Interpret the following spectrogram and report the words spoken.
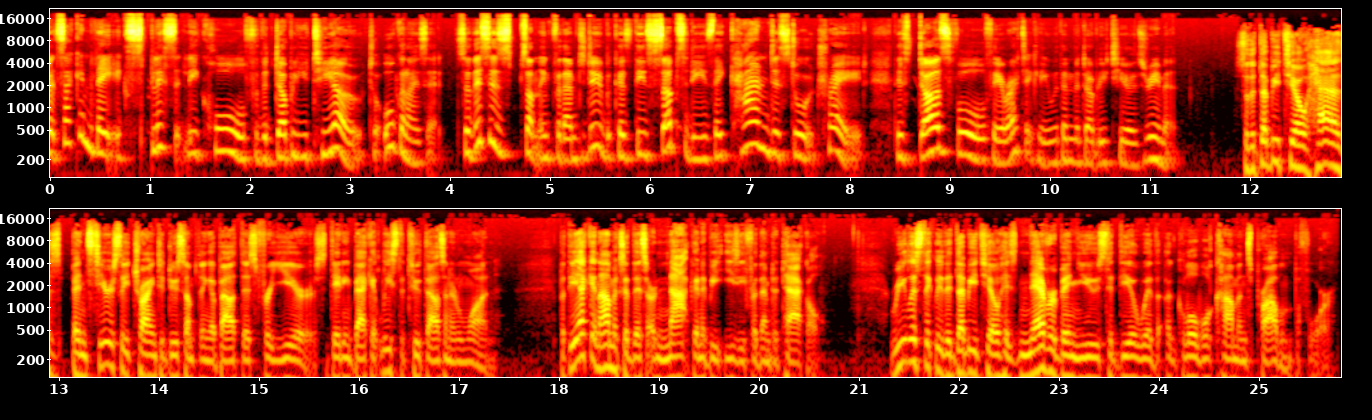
But second, they explicitly call for the WTO to organize it. So, this is something for them to do because these subsidies, they can distort trade. This does fall theoretically within the WTO's remit. So, the WTO has been seriously trying to do something about this for years, dating back at least to 2001. But the economics of this are not going to be easy for them to tackle. Realistically, the WTO has never been used to deal with a global commons problem before.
